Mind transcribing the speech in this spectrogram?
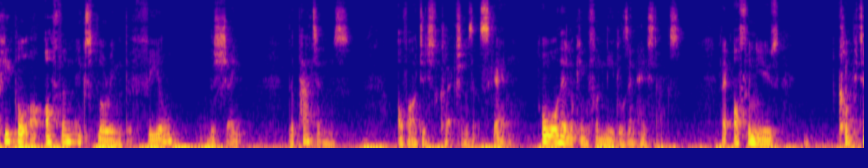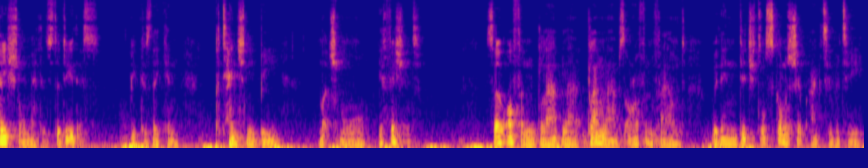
People are often exploring the feel, the shape, the patterns of our digital collections at scale, or they're looking for needles in haystacks. They often use computational methods to do this because they can potentially be much more efficient. So often GLAM labs are often found within digital scholarship activity,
